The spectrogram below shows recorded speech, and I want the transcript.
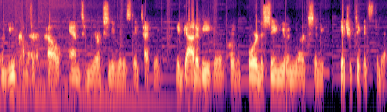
when you come to Propel and to New York City Real Estate Tech. You got to be here. We look forward to seeing you in New York City. Get your tickets today.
